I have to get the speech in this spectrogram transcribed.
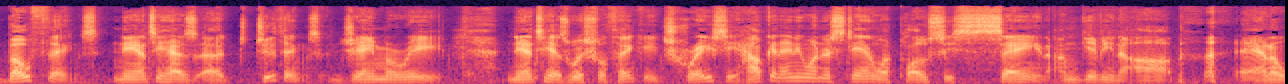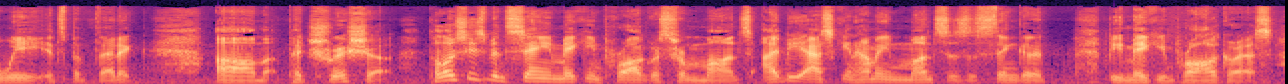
Both things. Nancy has uh, two things. Jay Marie. Nancy has wishful thinking. Tracy, how can anyone understand what Pelosi's saying? I'm giving up. Anna Wee, it's pathetic. Um, Patricia, Pelosi's been saying making progress for months. I'd be asking how many months is this thing going to be making progress?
